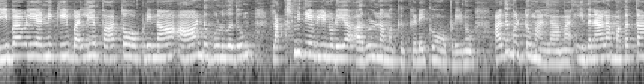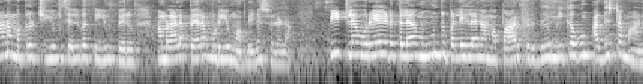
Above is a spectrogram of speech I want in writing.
தீபாவளி அன்னைக்கு பள்ளியை பார்த்தோம் அப்படின்னா ஆண்டு முழுவதும் லக்ஷ்மி தேவியினுடைய அருள் நமக்கு கிடைக்கும் அப்படின்னும். அது மட்டும் அல்லாமல் இதனால் மகத்தான மகிழ்ச்சியும் செல்வத்தையும் பெரு நம்மளால் பெற முடியும் அப்படின்னு சொல்லலாம். வீட்டில் ஒரே இடத்துல மூன்று பள்ளிகளை நம்ம பார்க்கறது மிகவும் அதிர்ஷ்டமான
